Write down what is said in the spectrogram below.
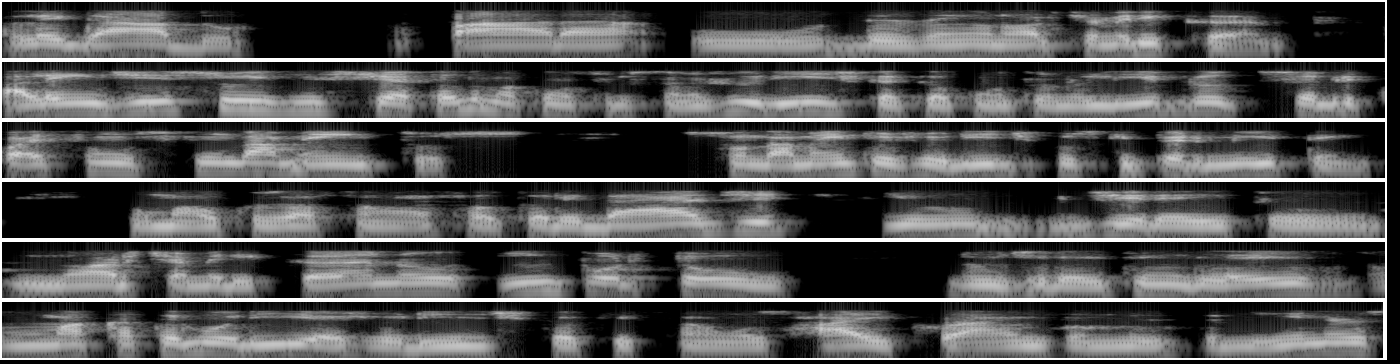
legado para o desenho norte-americano. Além disso, existia toda uma construção jurídica que eu conto no livro sobre quais são os fundamentos, os fundamentos jurídicos que permitem uma acusação a essa autoridade e o direito norte-americano importou do direito inglês uma categoria jurídica que são os high crimes and misdemeanors,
